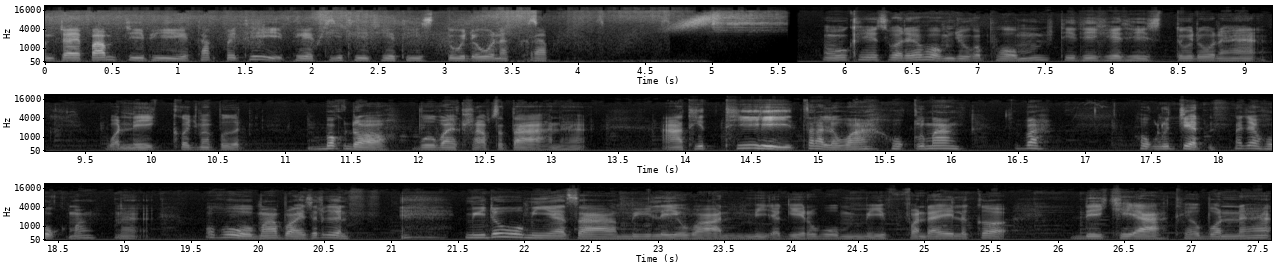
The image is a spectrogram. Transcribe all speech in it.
สนใจปั๊ม GP ทักไปที่เพจ TTKT Studio นะครับ โอเค สวัสดีครับผมอยู่กับผม TTKT Studio นะฮะ วันนี้ก็จะมาเปิดบล็อกดอเวอร์ไวคลับสตาร์นะฮะ อาทิตย์ที่เท่าไหร่แล้ววะหกหรือมั้งใช่ปะหกหรือเจ็ดน่าจะหกมั้งนะ โอ้โห มาบ่อยซะเหลือเกิน มีโด มีอาซา มีเลวาน มีอากิระบุมมีฟันได้แล้วก็ DKR แถวบนนะฮะ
